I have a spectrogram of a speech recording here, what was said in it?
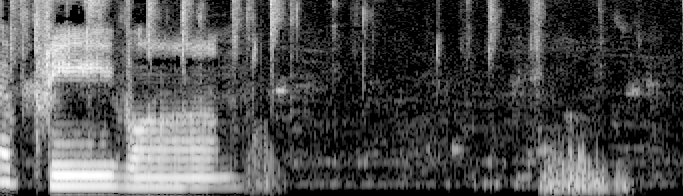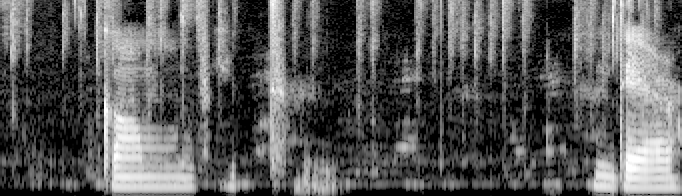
everyone. Come with their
